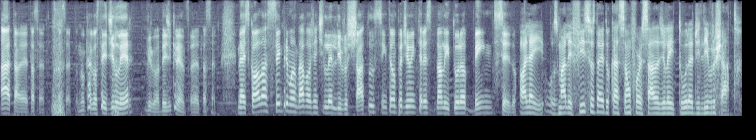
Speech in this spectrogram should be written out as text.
Ah, tá, é, tá certo, tá certo. Nunca gostei de ler, desde criança, é, tá certo. Na escola sempre mandava a gente ler livros chatos, então eu perdi o interesse na leitura bem cedo. Olha aí, os malefícios da educação forçada de leitura de livro chato.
